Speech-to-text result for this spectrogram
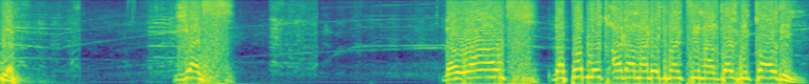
problem yes. The route the public order management team have just been called in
